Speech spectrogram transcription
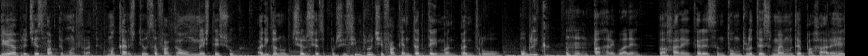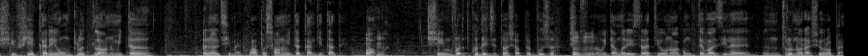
eu îi apreciez foarte mult, frate. Măcar știu să fac, au un meșteșug. Adică nu cerșesc pur și simplu, ci fac entertainment pentru public. Uh-huh. Pahare goale? Pahare care sunt umplute, sunt mai multe pahare și fiecare e umplut la o anumită înălțime cu apă sau o anumită cantitate cu apă. Uh-huh. Și învârt cu degetul așa pe buză. Și uh-huh. spun, uite, am înregistrat eu unul acum câteva zile într-un oraș european.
